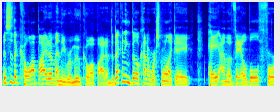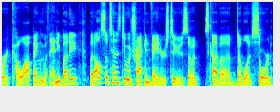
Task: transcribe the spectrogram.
This is the co-op item and the remove co-op item. The beckoning bell kind of works more like a, hey, I'm available for co-oping with anybody, but also tends to attract invaders too, so it's kind of a double-edged sword.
